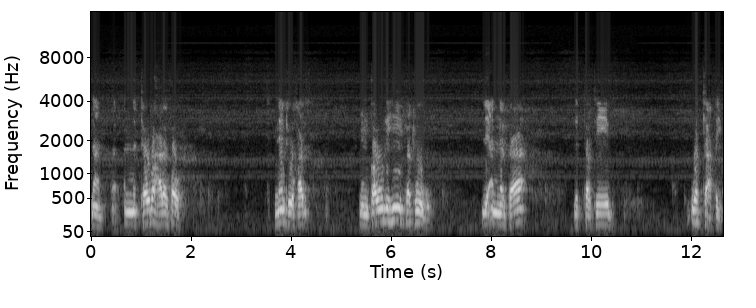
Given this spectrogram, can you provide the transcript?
نعم أن التوبة على الفور. منين تؤخذ؟ من قوله فتوبوا لأن الفاء للترتيب والتعقيب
